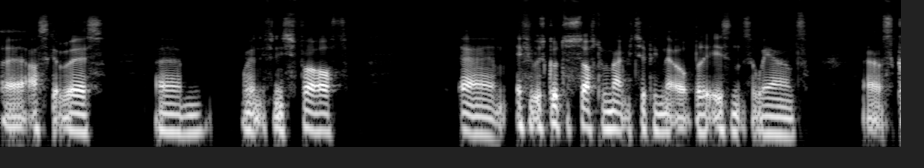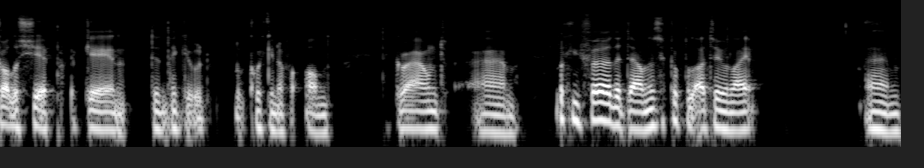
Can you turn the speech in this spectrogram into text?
uh, Ascot race um, when he finished fourth. Um, if it was good to soft, we might be tipping that up, but it isn't, so we aren't. Uh, scholarship, again, didn't think it would look quick enough on the ground. Um, looking further down, there's a couple I do like. Um,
